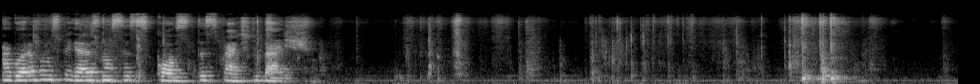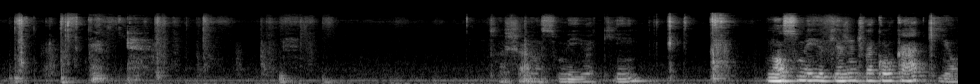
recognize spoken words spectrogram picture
Agora, vamos pegar as nossas costas, parte de baixo. nosso meio aqui. Nosso meio aqui, a gente vai colocar aqui, ó,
